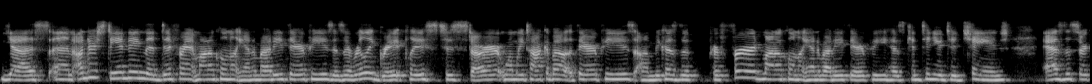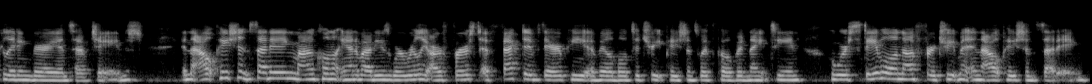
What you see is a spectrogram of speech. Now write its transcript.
Yes, and understanding the different monoclonal antibody therapies is a really great place to start when we talk about therapies um, because the preferred monoclonal antibody therapy has continued to change as the circulating variants have changed. In the outpatient setting, monoclonal antibodies were really our first effective therapy available to treat patients with COVID 19 who were stable enough for treatment in the outpatient setting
